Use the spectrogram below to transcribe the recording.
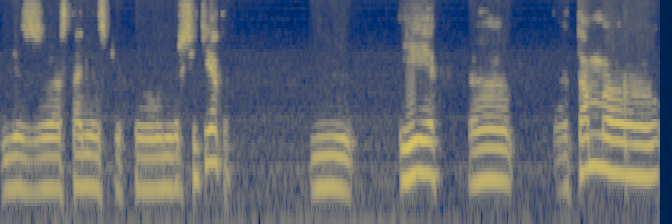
из астанинских университетов. И там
